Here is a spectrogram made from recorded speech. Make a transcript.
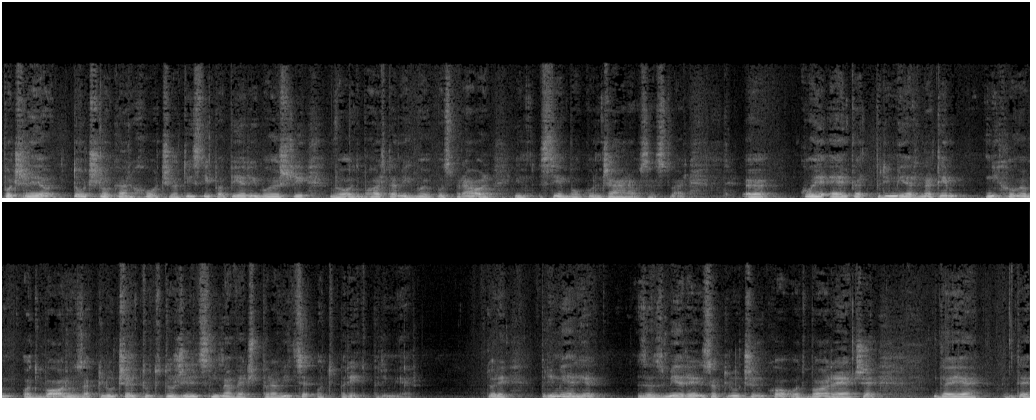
počnejo točno, kar hočejo. Tisti papiri bojo šli v odbor, tam jih bojo pospravili in s tem bo končana vsa stvar. Eh, ko je enkrat primer na tem njihovem odboru zaključen, tudi tožilc nima več pravice odpreti primer. Torej, primer je za zmeraj zaključen, ko odbor reče, da je, da,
